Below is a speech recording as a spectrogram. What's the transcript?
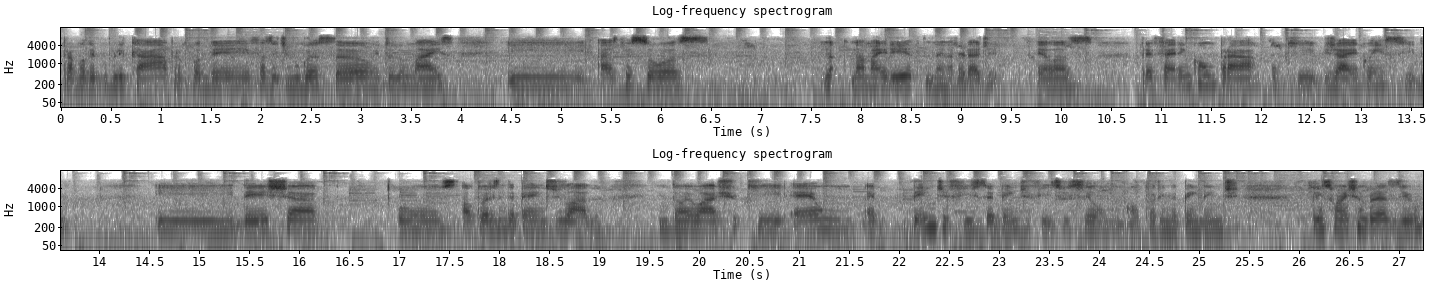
para poder publicar, para poder fazer divulgação e tudo mais. E as pessoas, na, na maioria, né, na verdade, elas preferem comprar o que já é conhecido e deixa os autores independentes de lado. Então eu acho que é um é bem difícil, é bem difícil ser um autor independente, principalmente no Brasil,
